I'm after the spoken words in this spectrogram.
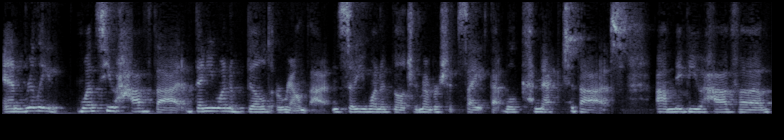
And really, once you have that, then you want to build around that. And so you want to build your membership site that will connect to that. Um, maybe you have a,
